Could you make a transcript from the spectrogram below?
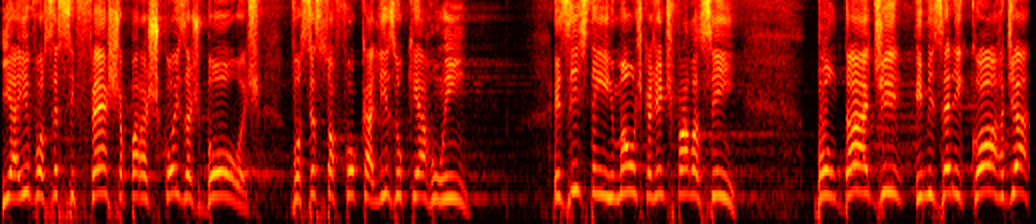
e aí você se fecha para as coisas boas, você só focaliza o que é ruim. Existem irmãos que a gente fala assim: bondade e misericórdia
